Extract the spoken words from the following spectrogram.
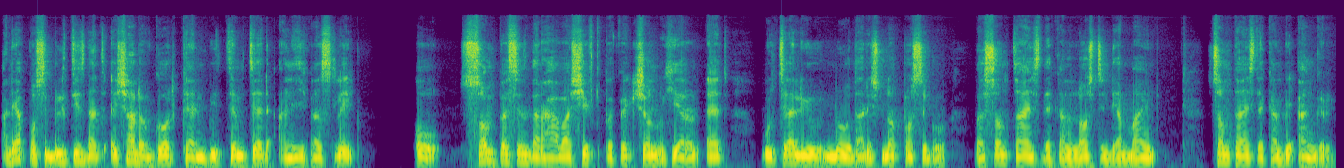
Are there possibilities that a child of God can be tempted and he can sleep? Oh, some persons that have achieved perfection here on earth will tell you, no, that is not possible. But sometimes they can lost in their mind. Sometimes they can be angry.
